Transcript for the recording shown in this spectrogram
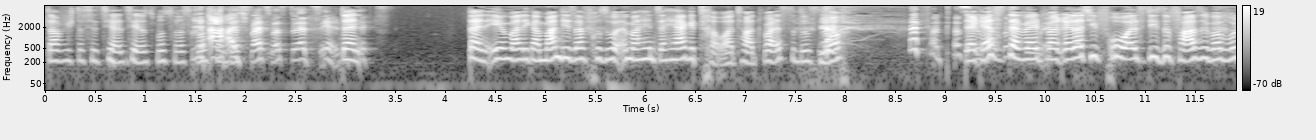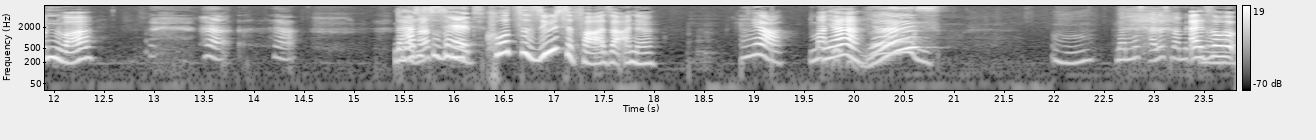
Darf ich das jetzt hier erzählen? Es muss was ja, rauskommen. ich weiß, was du erzählen Dein- willst. dein ehemaliger Mann dieser Frisur immer hinterher getrauert hat. Weißt du das noch? Fand das Der Rest so der Welt cool. war relativ froh, als diese Phase überwunden war. Ja, ja. Da Ja, hattest du so eine kurze, süße Phase, Anne. Ja, man, Ja. Was? man muss alles mal mit Also-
